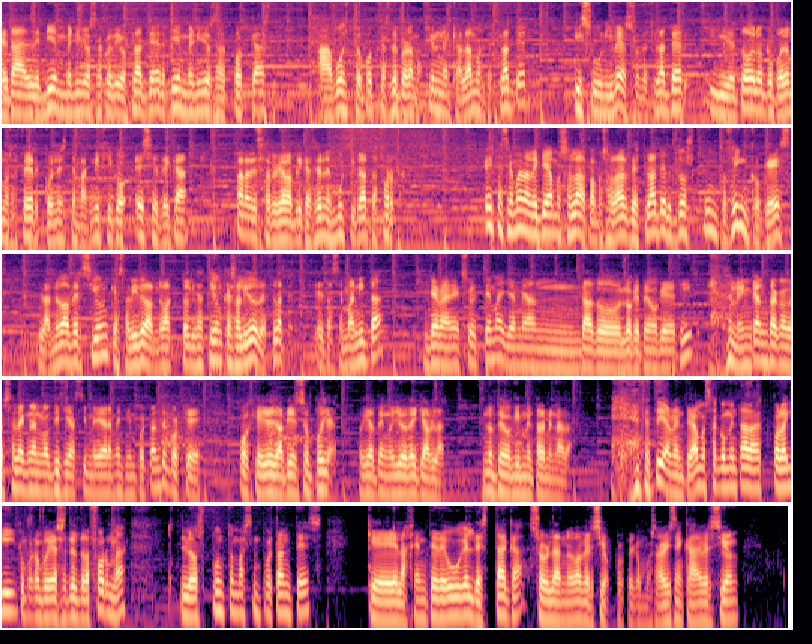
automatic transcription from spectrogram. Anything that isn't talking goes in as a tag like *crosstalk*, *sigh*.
¿qué tal? Bienvenidos a Código Flutter, bienvenidos al podcast, a vuestro podcast de programación en el que hablamos de Flutter y su universo de Flutter y de todo lo que podemos hacer con este magnífico SDK para desarrollar aplicaciones multiplataforma. Esta semana de qué vamos a hablar? Vamos a hablar de Flutter 2.5, que es la nueva versión que ha salido, la nueva actualización que ha salido de Flutter. Esta semanita ya me han hecho el tema, ya me han dado lo que tengo que decir. *laughs* me encanta cuando sale una noticia así medianamente importante porque, porque yo ya pienso, pues ya, pues ya tengo yo de qué hablar, no tengo que inventarme nada. *laughs* Efectivamente, vamos a comentar por aquí, como no podía ser de otra forma, los puntos más importantes que la gente de Google destaca sobre la nueva versión, porque como sabéis en cada versión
